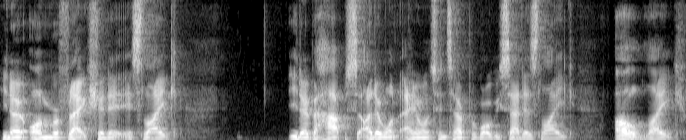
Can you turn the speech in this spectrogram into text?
you know, on reflection it, it's like you know, perhaps I don't want anyone to interpret what we said as like oh, like,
